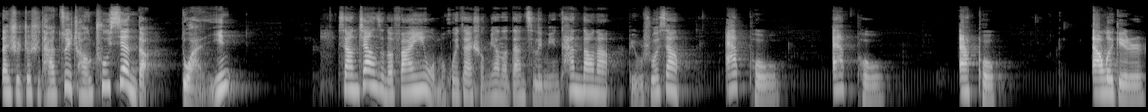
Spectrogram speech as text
但是这是它最常出现的短音。像这样子的发音，我们会在什么样的单词里面看到呢？比如说像 apple apple apple alligator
